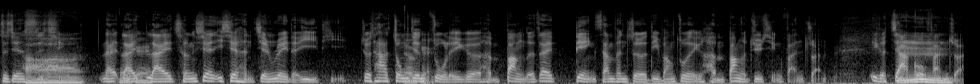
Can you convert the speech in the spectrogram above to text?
这件事情，啊来来来呈现一些很尖锐的议题。就它中间做了一个很棒的，在电影三分之二的地方做了一个很棒的剧情反转，一个架构反转，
